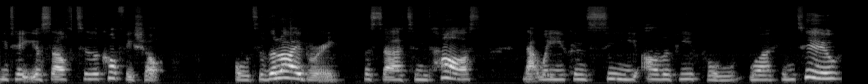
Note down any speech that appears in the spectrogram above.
you take yourself to the coffee shop or to the library for certain tasks. That way you can see other people working too.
